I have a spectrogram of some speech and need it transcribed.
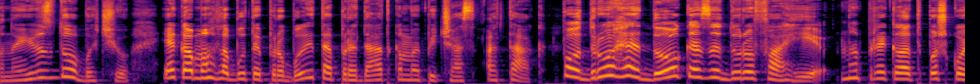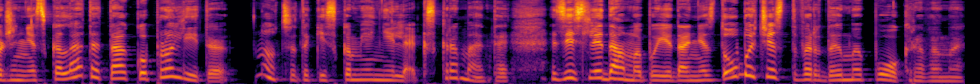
небіомінералізованою здобиччю, яка могла бути пробита придатками під час атак. По-друге, докази дурофагії, наприклад, пошкоджені скелети та копроліти. Ну, це такі скам'янілі екскременти, зі слідами поїдання здобичі з твердими покривами.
